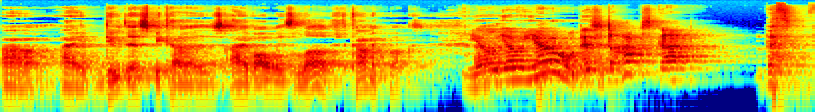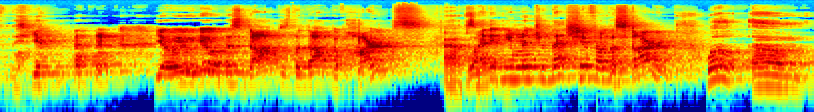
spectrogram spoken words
Um, I do this because I've always loved comic books. Yo, yo, yo! This doc's got this. yo, yo, yo! This doc is the doc of hearts. Absolutely. Why didn't you mention that shit from the start? Well, um,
